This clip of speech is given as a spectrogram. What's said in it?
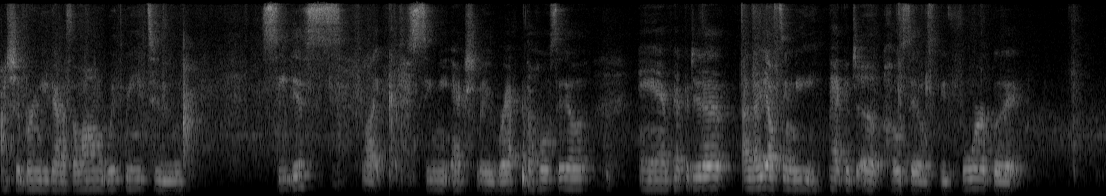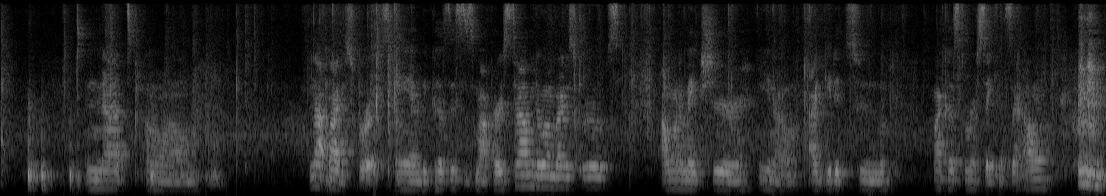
I should bring you guys along with me to see this, like see me actually wrap the wholesale and package it up. I know y'all seen me package up wholesales before, but not um not body scrubs. And because this is my first time doing body scrubs, I want to make sure, you know, I get it to my customers safe and sound.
